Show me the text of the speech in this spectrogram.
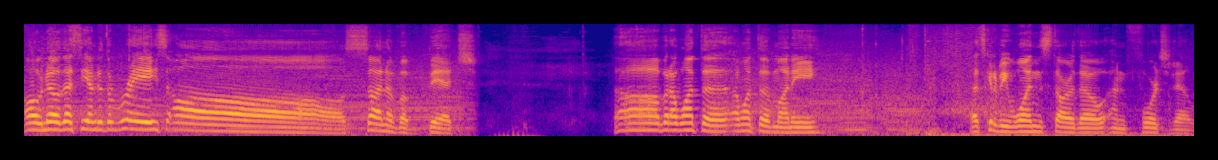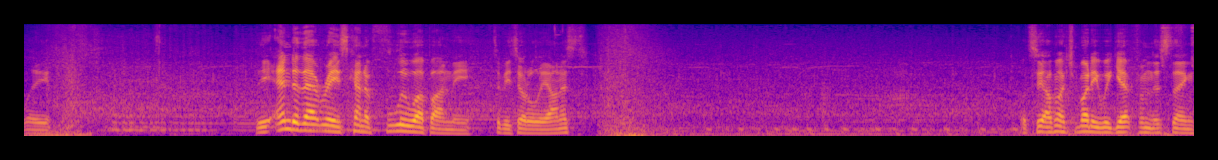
Oh no, that's the end of the race. Oh, son of a bitch. Oh, but I want the I want the money. That's going to be one star, though, unfortunately. The end of that race kind of flew up on me, to be totally honest. Let's see how much money we get from this thing.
